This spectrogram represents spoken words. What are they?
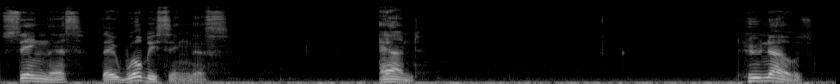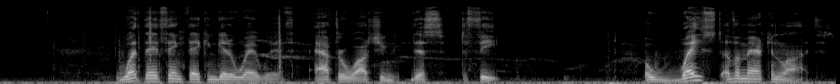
seeing this. They will be seeing this. And who knows what they think they can get away with after watching this defeat. A waste of American lives.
